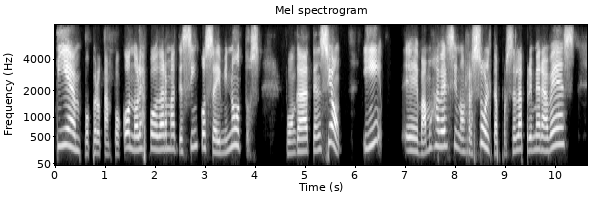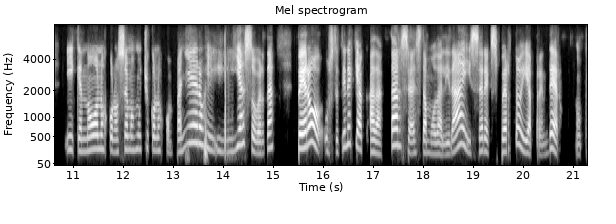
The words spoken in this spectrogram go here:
tiempo, pero tampoco no les puedo dar más de cinco o seis minutos. Ponga atención y eh, vamos a ver si nos resulta por ser la primera vez y que no nos conocemos mucho con los compañeros y, y eso, ¿verdad? Pero usted tiene que adaptarse a esta modalidad y ser experto y aprender, ¿ok?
